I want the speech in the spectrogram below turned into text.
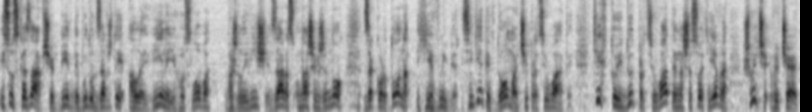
Ісус сказав, що бідні будуть завжди, але він і його слова важливіші. Зараз у наших жінок за кордоном є вибір: сидіти вдома чи працювати. Ті, хто йдуть працювати на 600 євро, швидше вивчають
